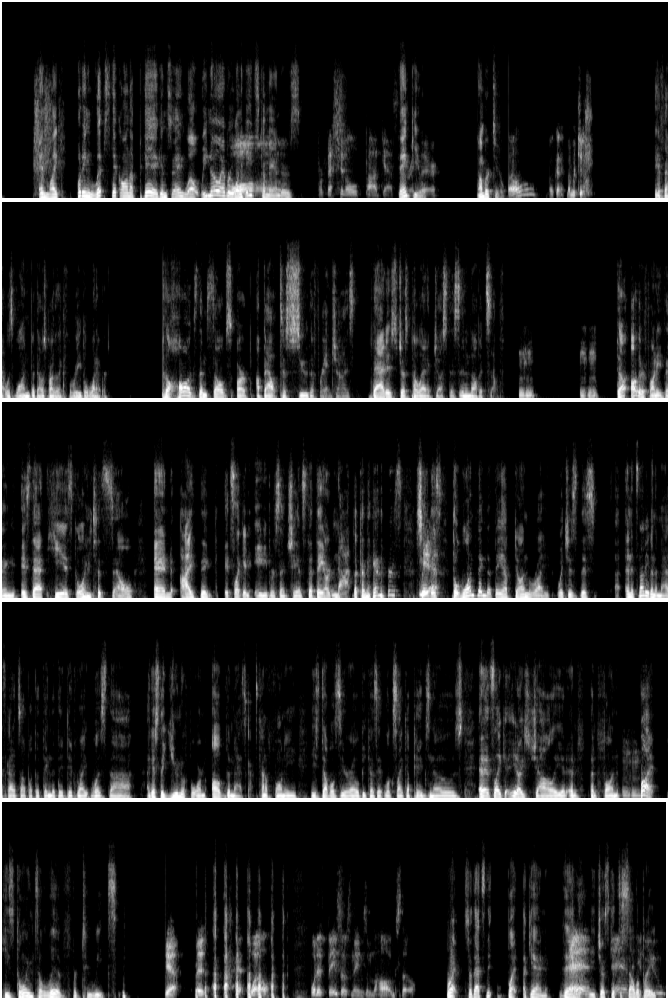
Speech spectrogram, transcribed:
and like putting lipstick on a pig and saying, "Well, we know everyone hates commanders." Professional podcast. Thank right you. There. Number 2, Oh, okay. Number two. If that was one, but that was probably like 3, but whatever. The Hogs themselves are about to sue the franchise. That is just poetic justice in and of itself. Mm-hmm. Mm-hmm. The other funny thing is that he is going to sell, and I think it's like an 80% chance that they are not the commanders. So Yeah. this the one thing that they have done right, which is this uh, and it's not even the mascot itself, but the thing that they did right was the I guess the uniform of the mascot. It's kind of funny. He's double zero because it looks like a pig's nose. And it's like, you know, he's jolly and and, and fun. Mm-hmm. But he's going to live for two weeks. Yeah. It- well, what if Bezos names them the Hogs, though? right. So that's the but again, then And- we just get to celebrate. If you,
